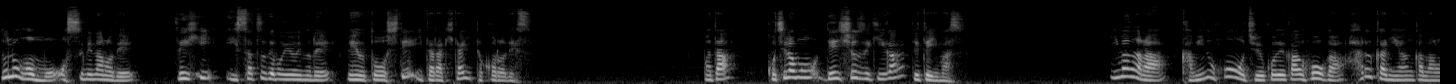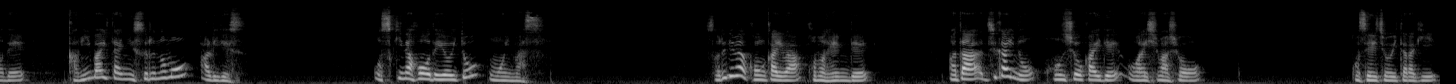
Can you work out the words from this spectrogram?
どの本もおすすめなので、ぜひ一冊でも良いので目を通していただきたいところです。また、こちらも電子書籍が出ています。今なら紙の本を中古で買う方がはるかに安価なので、紙媒体にするのもありです。お好きな方で良いと思います。それでは今回はこの辺で、また次回の本紹介でお会いしましょう。ご清聴いただき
